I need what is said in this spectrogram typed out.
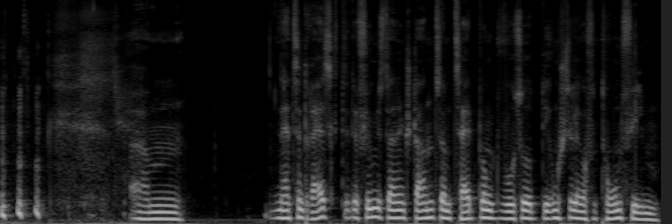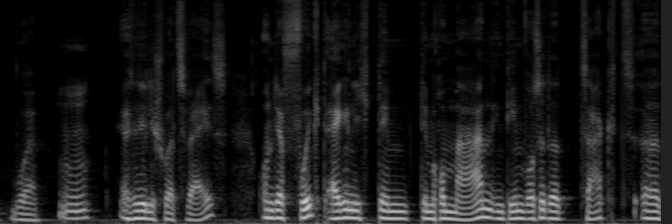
ähm, 1930, der Film ist dann entstanden zu einem Zeitpunkt, wo so die Umstellung auf den Tonfilm war. Mhm. Er ist natürlich schwarz-weiß und er folgt eigentlich dem, dem Roman in dem, was er da sagt, äh,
